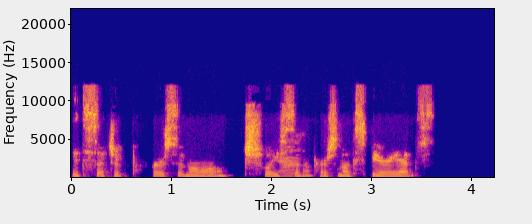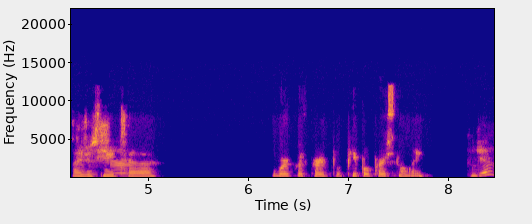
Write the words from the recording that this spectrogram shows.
it's such a personal choice yeah. and a personal experience. I just sure. need to work with people personally. Yeah,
